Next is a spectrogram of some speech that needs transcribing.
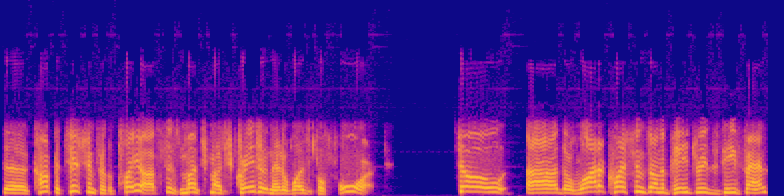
the competition for the playoffs is much, much greater than it was before. So uh, there are a lot of questions on the Patriots defense.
